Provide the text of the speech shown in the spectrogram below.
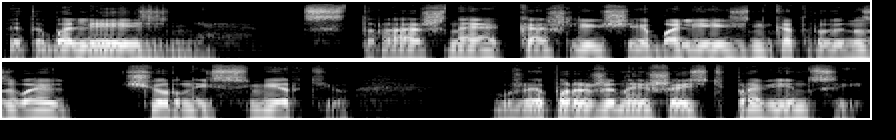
«Это болезнь, страшная кашляющая болезнь, которую называют черной смертью. Уже поражены шесть провинций.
